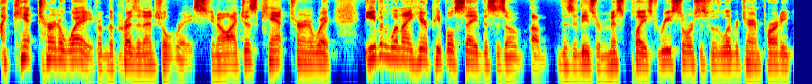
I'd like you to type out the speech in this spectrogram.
I can't turn away from the presidential race. You know, I just can't turn away. Even when I hear people say this is a, a this, these are misplaced resources for the Libertarian Party.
